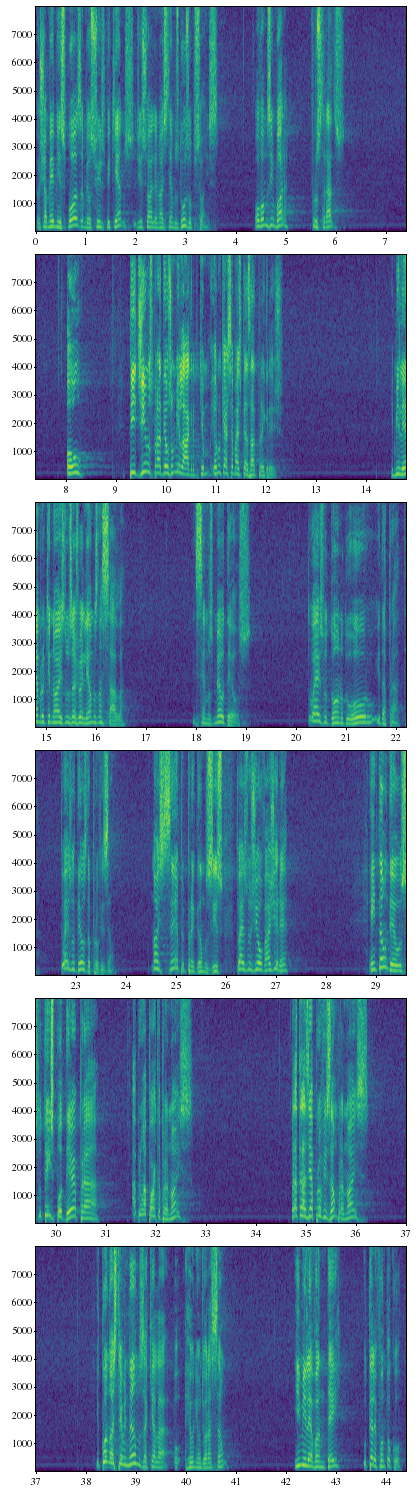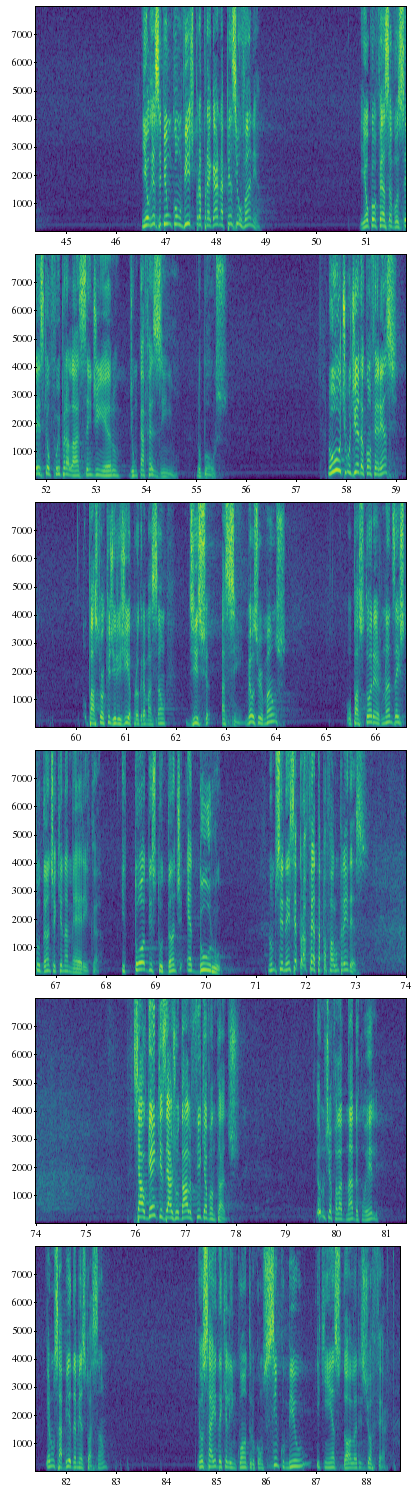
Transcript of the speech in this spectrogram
Eu chamei minha esposa, meus filhos pequenos, disse: Olha, nós temos duas opções. Ou vamos embora, frustrados, ou pedimos para Deus um milagre, porque eu não quero ser mais pesado para a igreja. E me lembro que nós nos ajoelhamos na sala e dissemos: Meu Deus, Tu és o dono do ouro e da prata, Tu és o Deus da provisão. Nós sempre pregamos isso, Tu és o Jeová Jiré. Então, Deus, Tu tens poder para abrir uma porta para nós, para trazer a provisão para nós. E quando nós terminamos aquela reunião de oração, e me levantei, o telefone tocou. E eu recebi um convite para pregar na Pensilvânia. E eu confesso a vocês que eu fui para lá sem dinheiro de um cafezinho no bolso. No último dia da conferência, o pastor que dirigia a programação disse assim: Meus irmãos, o pastor Hernandes é estudante aqui na América e todo estudante é duro. Não precisa nem ser profeta para falar um trem desse. Se alguém quiser ajudá-lo, fique à vontade. Eu não tinha falado nada com ele, eu não sabia da minha situação. Eu saí daquele encontro com 5.500 dólares de oferta.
